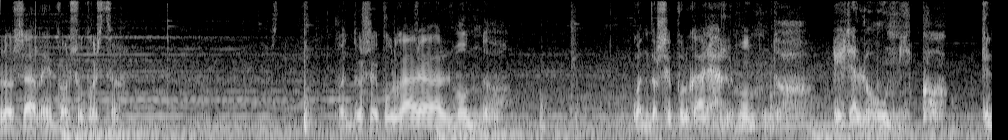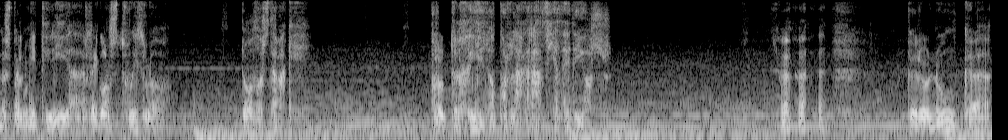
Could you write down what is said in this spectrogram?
Lo sabe, por supuesto. Cuando se purgara al mundo, cuando se purgara al mundo, era lo único que nos permitiría reconstruirlo. Todo estaba aquí, protegido por la gracia de Dios. Pero nunca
